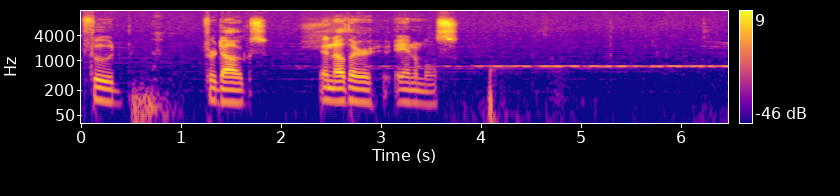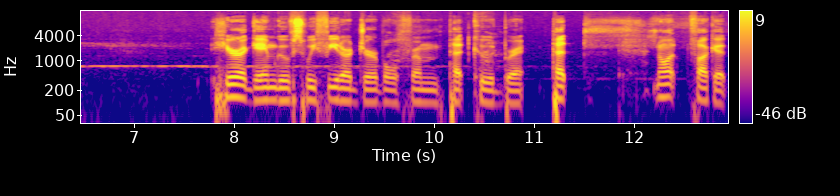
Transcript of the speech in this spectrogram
food for dogs and other animals. Here at Game Goofs, we feed our gerbil from Petcood brand. Pet. No what? Fuck it.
